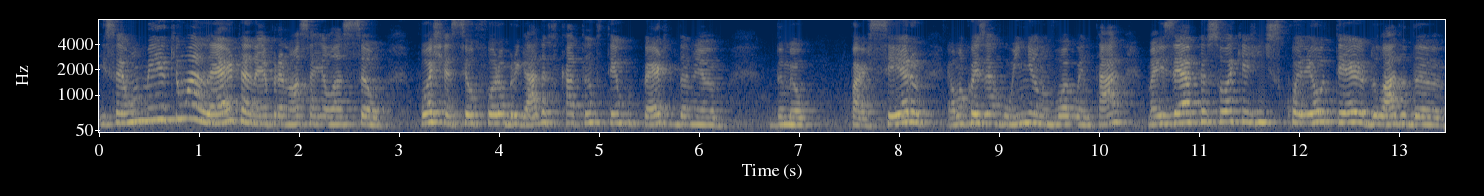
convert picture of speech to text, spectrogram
Isso é um meio que um alerta, né, para nossa relação. Poxa, se eu for obrigada a ficar tanto tempo perto da minha do meu parceiro, é uma coisa ruim, eu não vou aguentar, mas é a pessoa que a gente escolheu ter do lado da.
